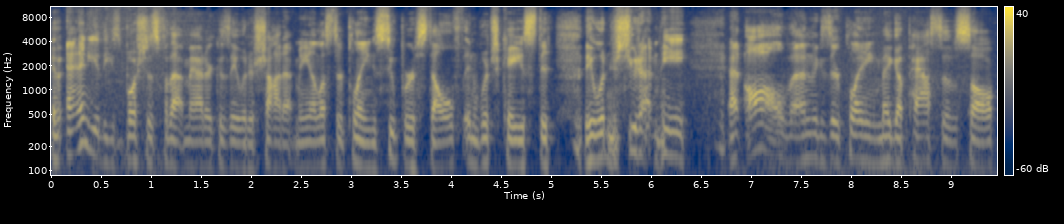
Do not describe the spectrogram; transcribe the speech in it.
If any of these bushes, for that matter, because they would have shot at me, unless they're playing super stealth, in which case they, they wouldn't shoot at me at all then, because they're playing mega passive, so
